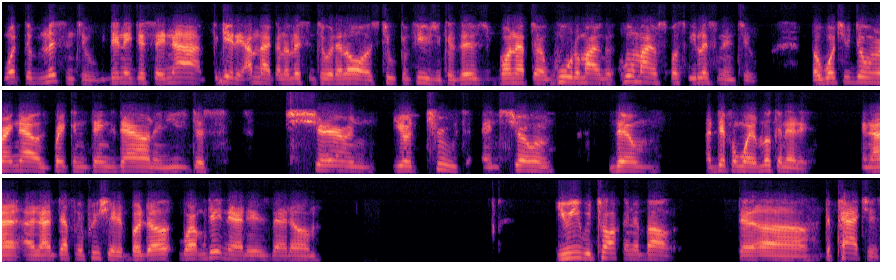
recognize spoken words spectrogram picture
what to listen to. Then they just say, "Nah, forget it. I'm not going to listen to it at all. It's too confusing because there's one after who am I who am I supposed to be listening to?" But what you're doing right now is breaking things down and you just sharing your truth and showing them a different way of looking at it. And I and I definitely appreciate it. But uh, what I'm getting at is that um you were talking about the uh the patches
